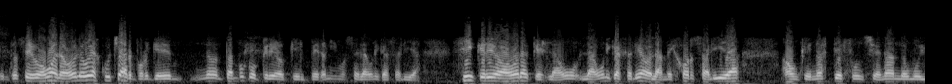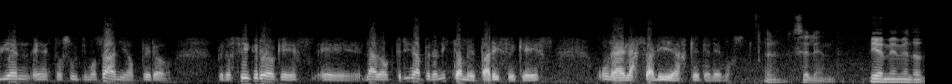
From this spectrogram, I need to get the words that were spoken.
Entonces, bueno, lo voy a escuchar porque no tampoco creo que el peronismo sea la única salida. Sí creo ahora que es la, la única salida o la mejor salida, aunque no esté funcionando muy bien en estos últimos años, pero, pero sí creo que es eh, la doctrina peronista me parece que es una de las salidas que tenemos. Excelente. Bien, bien, bien,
